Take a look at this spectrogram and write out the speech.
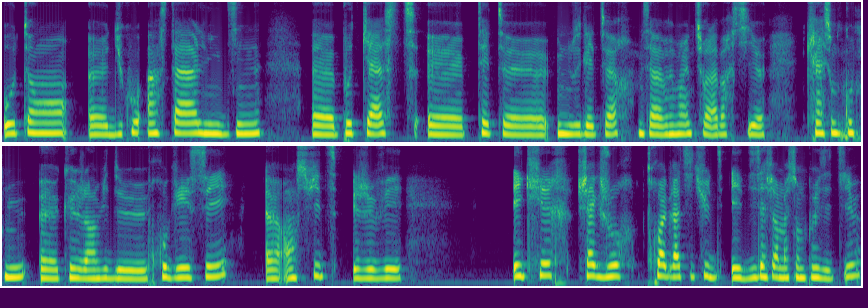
autant du coup Insta, LinkedIn, podcast, peut-être une newsletter, mais ça va vraiment être sur la partie création de contenu que j'ai envie de progresser. ensuite, je vais écrire chaque jour trois gratitudes et dix affirmations positives.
